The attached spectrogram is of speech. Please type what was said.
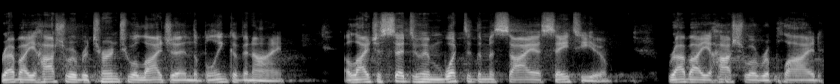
Rabbi Yehoshua returned to Elijah in the blink of an eye. Elijah said to him, What did the Messiah say to you? Rabbi Yehoshua replied,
